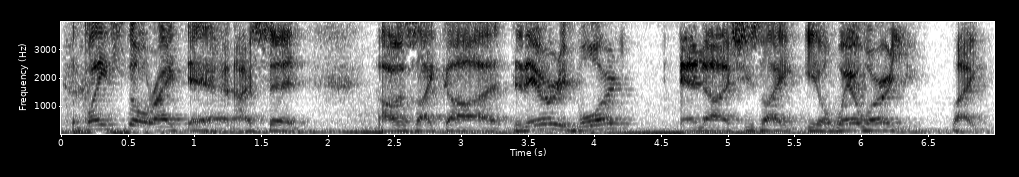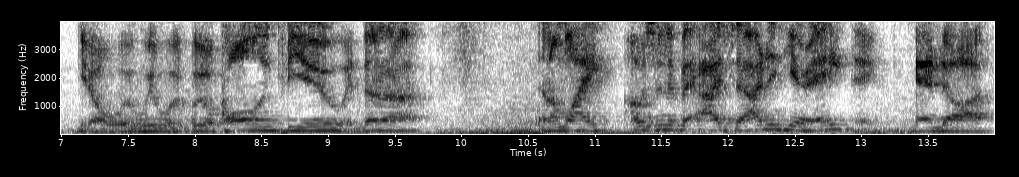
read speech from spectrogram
The plane's still right there, and I said, I was like, uh, "Did they already board?" And uh, she's like, "You know, where were you? Like, you know, we, we, were, we were calling for you, and da da." And I'm like, I was in the bed. I said, I didn't hear anything, and. uh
